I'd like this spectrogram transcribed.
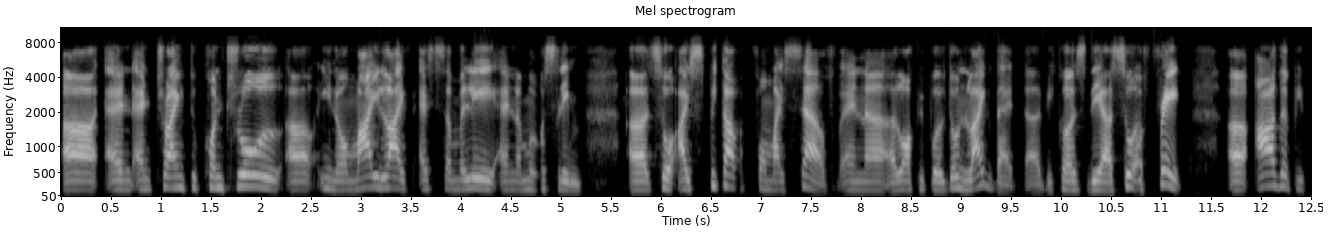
Uh, and and trying to control, uh, you know, my life as a Malay and a Muslim, uh, so I speak up for myself, and uh, a lot of people don't like that uh, because they are so afraid uh, other people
